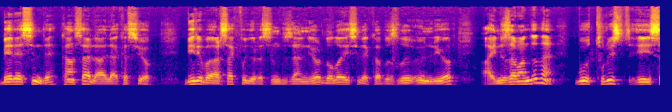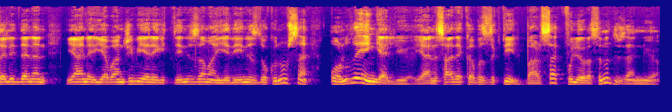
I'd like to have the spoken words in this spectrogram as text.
Beres'in de kanserle alakası yok. Biri bağırsak florasını düzenliyor. Dolayısıyla kabızlığı önlüyor. Aynı zamanda da bu turist ishali denen yani yabancı bir yere gittiğiniz zaman yediğiniz dokunursa onu da engelliyor. Yani sadece kabızlık değil bağırsak florasını düzenliyor.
